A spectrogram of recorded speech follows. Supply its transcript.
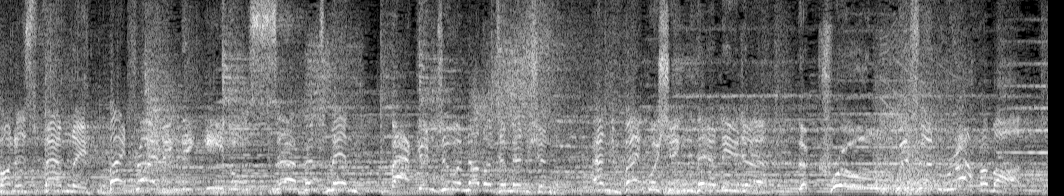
upon his family by driving the evil serpent men back into another dimension and vanquishing their leader, the cruel wizard Rathamon.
